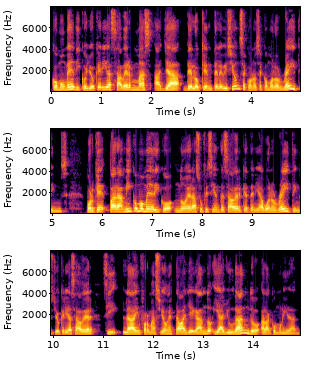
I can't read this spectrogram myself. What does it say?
como médico yo quería saber más allá de lo que en televisión se conoce como los ratings. Porque para mí como médico no era suficiente saber que tenía buenos ratings. Yo quería saber si la información estaba llegando y ayudando a la comunidad.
